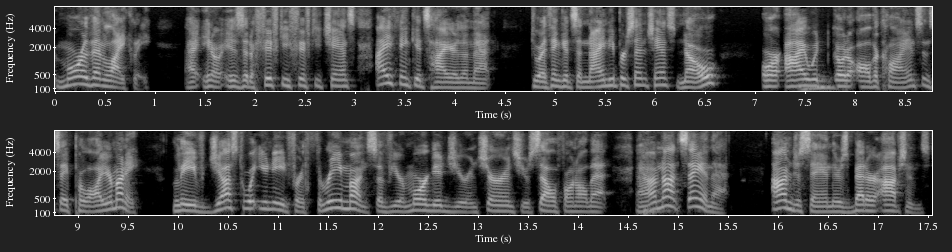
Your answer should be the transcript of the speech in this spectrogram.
more than likely. Uh, you know, is it a 50 50 chance? I think it's higher than that. Do I think it's a 90% chance? No. Or I would go to all the clients and say, pull all your money, leave just what you need for three months of your mortgage, your insurance, your cell phone, all that. And I'm not saying that. I'm just saying there's better options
